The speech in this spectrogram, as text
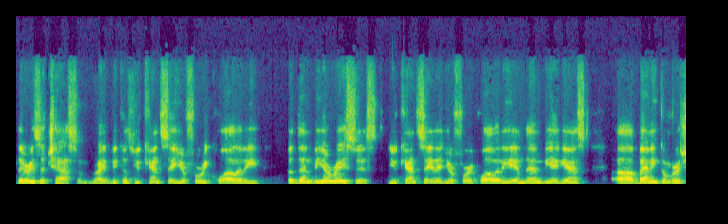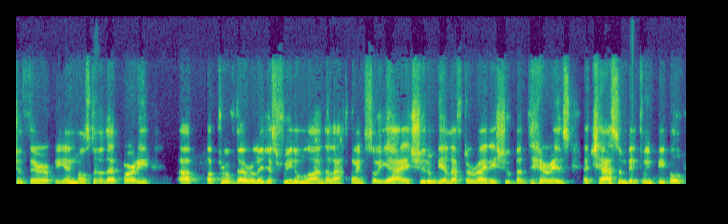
there is a chasm, right? Because you can't say you're for equality, but then be a racist. You can't say that you're for equality and then be against uh, banning conversion therapy. And most of that party uh, approved the religious freedom law in the last time. So yeah, it shouldn't be a left or right issue, but there is a chasm between people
